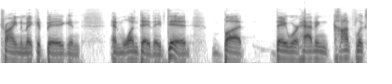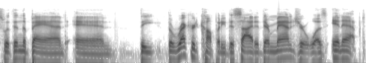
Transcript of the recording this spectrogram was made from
trying to make it big and and one day they did but they were having conflicts within the band and the the record company decided their manager was inept.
